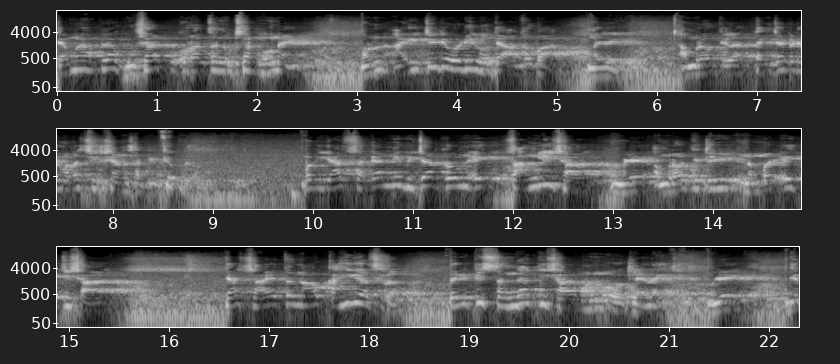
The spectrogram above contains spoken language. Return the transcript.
त्यामुळे आपल्या हुशार पोराचं नुकसान होऊ नये. म्हणून आईचे जे वडील होते आजोबा म्हणजे अमरावतीला त्यांच्याकडे मला शिक्षणासाठी ठेवलं. मग या सगळ्यांनी विचार करून एक चांगली शाळा म्हणजे अमरावतीतली नंबर एकची शाळा त्या शाळेचं नाव काही असलं तरी ती संघाची शाळा म्हणून ओळखल्या जायची. म्हणजे जे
